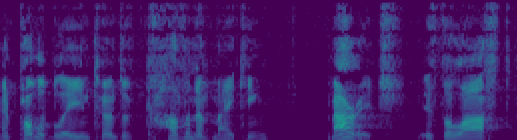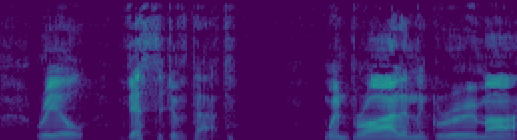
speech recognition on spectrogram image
And probably, in terms of covenant making, marriage is the last real vestige of that. When bride and the groom are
